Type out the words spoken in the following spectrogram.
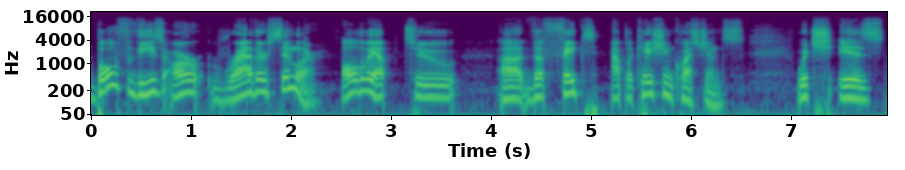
both of these are rather similar, all the way up to uh, the faked application questions, which is,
